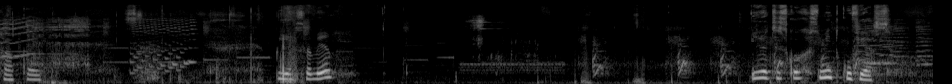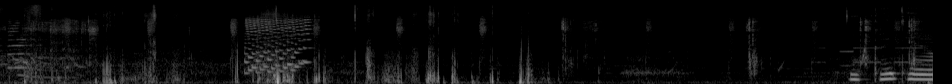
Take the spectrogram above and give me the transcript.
Okej. Piję sobie. Ile tych kosmitków jest? Okej, to ja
